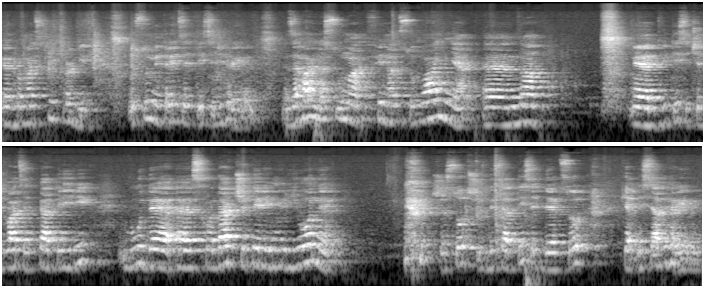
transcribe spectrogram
е, громадських робіт у сумі 30 тисяч гривень. Загальна сума фінансування е, на е, 2025 рік буде е, складати 4 мільйони 660 тисяч 950 гривень.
